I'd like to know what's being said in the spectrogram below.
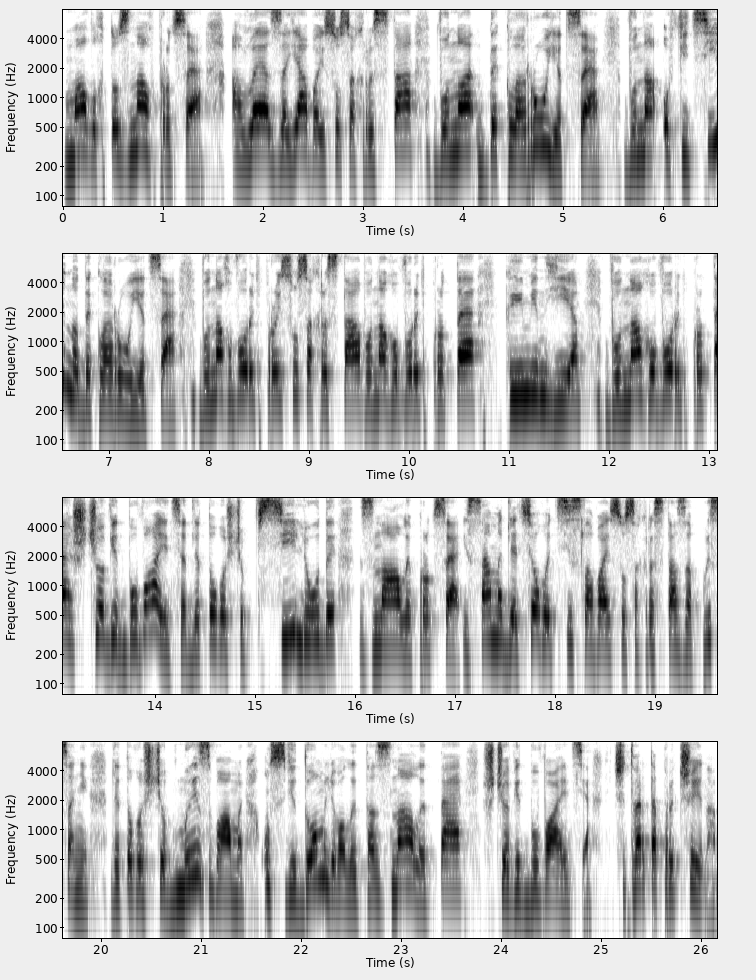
мало хто знав про це. Але заява Ісуса Христа вона декларує це, вона офіційно декларує це. Вона говорить про Ісуса Христа, вона говорить про те, ким він є. Вона говорить про те, що відбувається для того, щоб всі люди знали про це. І саме для цього ці слова Ісуса Христа записані для того, щоб ми з вами усвідомлювали та знали те, що відбувається. Четверта причина:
